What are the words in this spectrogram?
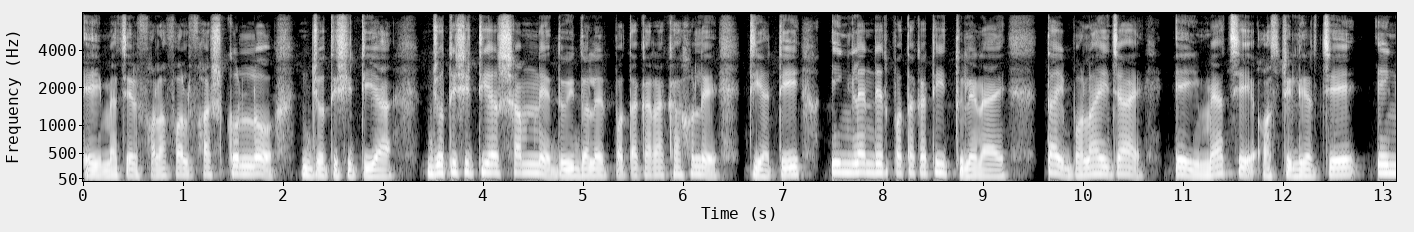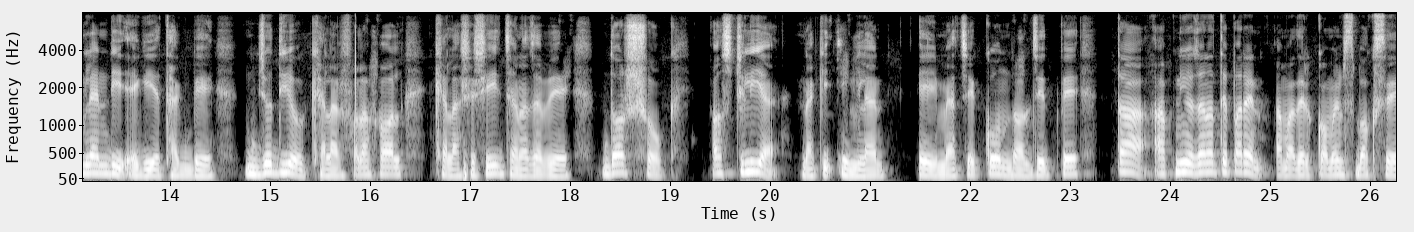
এই ম্যাচের ফলাফল ফাঁস করল জ্যোতিষী টিয়া। জ্যোতিষী টিয়ার সামনে দুই দলের পতাকা রাখা হলে টিয়াটি ইংল্যান্ডের পতাকাটি তুলে নেয়। তাই বলাই যায় এই ম্যাচে অস্ট্রেলিয়ার চেয়ে ইংল্যান্ডই এগিয়ে থাকবে। যদিও খেলার ফলাফল খেলা শেষেই জানা যাবে, দর্শক, অস্ট্রেলিয়া নাকি ইংল্যান্ড? এই ম্যাচে কোন দল জিতবে তা আপনিও জানাতে পারেন আমাদের কমেন্টস বক্সে।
